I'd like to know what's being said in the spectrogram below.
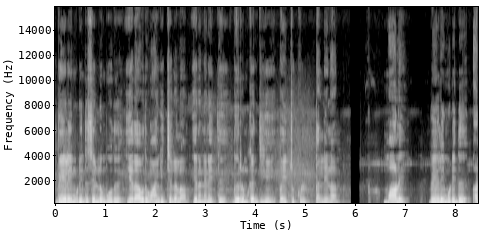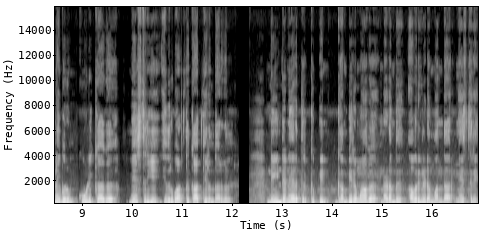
வேலை முடிந்து செல்லும்போது ஏதாவது வாங்கிச் செல்லலாம் என நினைத்து வெறும் கஞ்சியை வயிற்றுக்குள் தள்ளினான். மாலை. வேலை முடிந்து அனைவரும் கூலிக்காக மேஸ்திரியை எதிர்பார்த்து காத்திருந்தார்கள். நீண்ட நேரத்திற்கு பின் கம்பீரமாக நடந்து அவர்களிடம் வந்தார் மேஸ்திரி.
